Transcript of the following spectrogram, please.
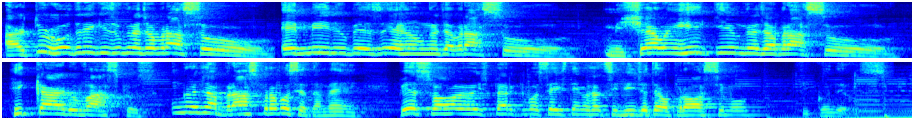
Arthur Rodrigues, um grande abraço. Emílio Bezerra, um grande abraço. Michel Henrique, um grande abraço. Ricardo Vascos, um grande abraço para você também. Pessoal, eu espero que vocês tenham gostado desse vídeo. Até o próximo. Fique com Deus.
